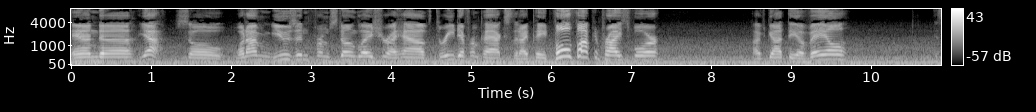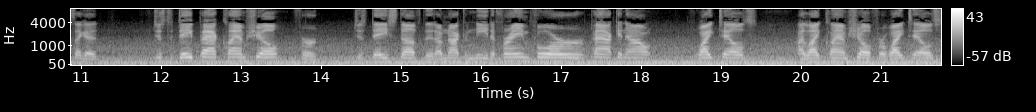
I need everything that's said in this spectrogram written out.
And uh, yeah, so what I'm using from Stone Glacier, I have three different packs that I paid full fucking price for. I've got the Avail. It's like a just a day pack clamshell for just day stuff that I'm not going to need a frame for packing out. Whitetails, I like clamshell for whitetails.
